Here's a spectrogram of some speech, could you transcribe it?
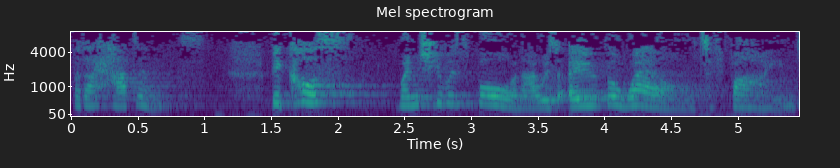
But I hadn't. Because when she was born, I was overwhelmed to find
